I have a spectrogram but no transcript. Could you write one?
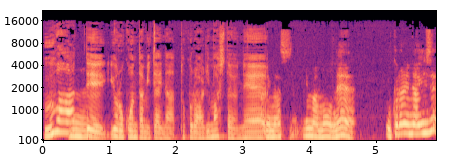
うわーって喜んだみたいなところありましたよね。あります。今もうね、ウクライナ以前、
